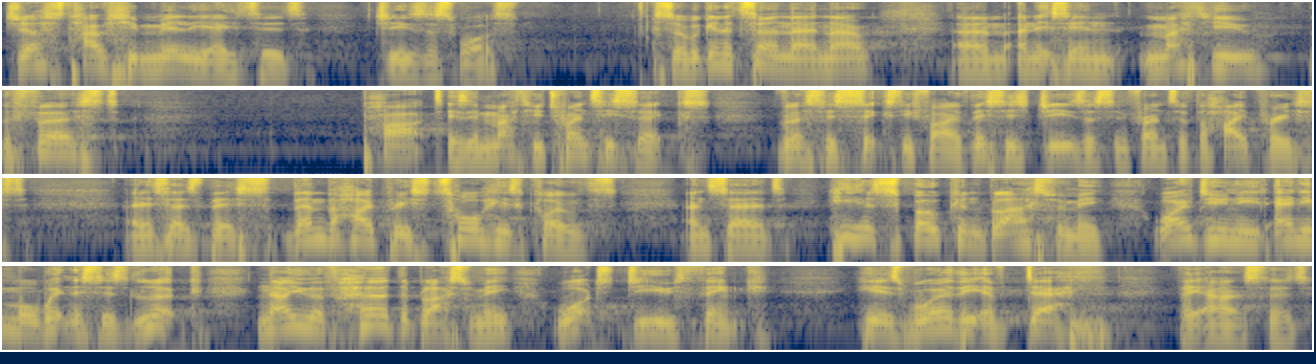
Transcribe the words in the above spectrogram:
just how humiliated Jesus was. So we're going to turn there now, um, and it's in Matthew, the first part is in Matthew 26, verses 65. This is Jesus in front of the high priest. And it says this Then the high priest tore his clothes and said, He has spoken blasphemy. Why do you need any more witnesses? Look, now you have heard the blasphemy. What do you think? He is worthy of death, they answered.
